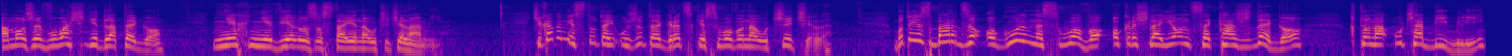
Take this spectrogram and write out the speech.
a może właśnie dlatego, niech niewielu zostaje nauczycielami. Ciekawym jest tutaj użyte greckie słowo nauczyciel, bo to jest bardzo ogólne słowo określające każdego, kto naucza Biblii,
